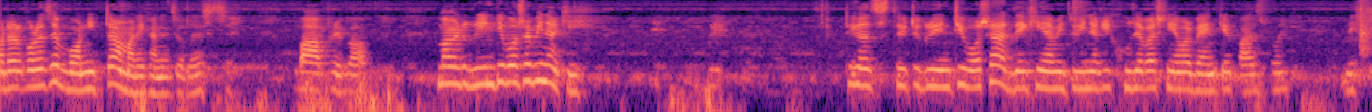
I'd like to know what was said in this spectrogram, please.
অর্ডার করেছে, বনিরটা আমার এখানে চলে এসছে। বাপ রে বাপ। মা, একটু গ্রিন টি বসাবি নাকি? ঠিক আছে, তুই একটু গ্রিন টি বসা আর দেখি আমি, তুই নাকি খুঁজে পাসনি আমার ব্যাংকের পাসবই দেখি,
